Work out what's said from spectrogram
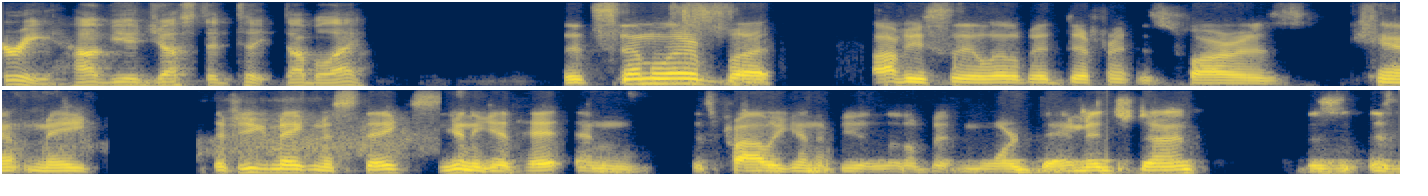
Erie. How have you adjusted to Double A? It's similar, but obviously a little bit different as far as can't make if you make mistakes, you're gonna get hit, and it's probably gonna be a little bit more damage done. Is, is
